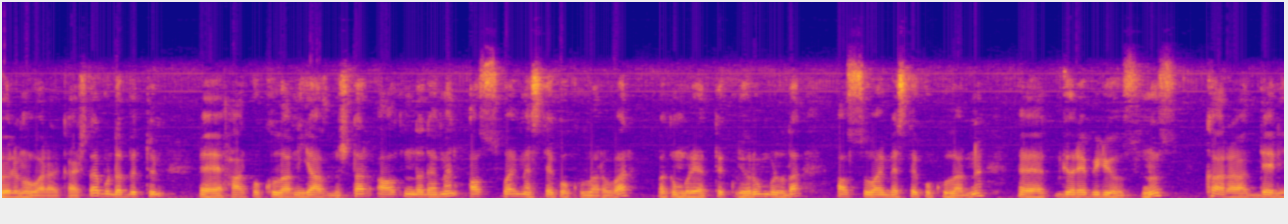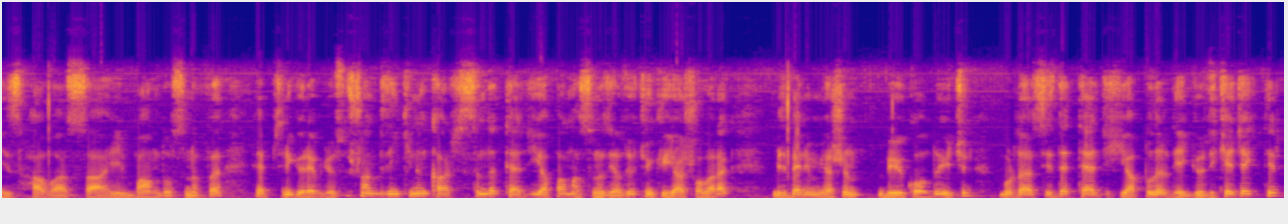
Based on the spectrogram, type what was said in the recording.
bölümü var arkadaşlar. Burada bütün e, harp okullarını yazmışlar. Altında da hemen assubay meslek okulları var. Bakın buraya tıklıyorum. Burada da assubay meslek okullarını e, görebiliyorsunuz. Kara, deniz, hava, sahil, bando sınıfı hepsini görebiliyorsunuz. Şu an bizimkinin karşısında tercih yapamazsınız yazıyor. Çünkü yaş olarak biz benim yaşım büyük olduğu için burada sizde tercih yapılır diye gözükecektir.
